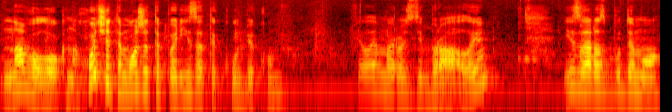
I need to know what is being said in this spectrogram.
на волокна. Хочете, можете порізати кубиком. Філе ми розібрали. І зараз будемо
